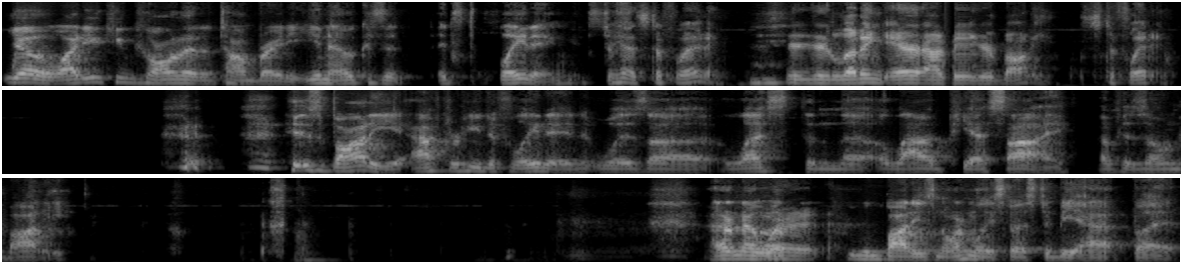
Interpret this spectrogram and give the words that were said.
Yo, why do you keep calling it a Tom Brady? You know, because it, it's deflating. It's Yeah, it's deflating. You're, you're letting air out of your body. It's deflating. His body after he deflated was uh less than the allowed psi of his own body i don't know what Alright. human body's normally supposed to be at but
